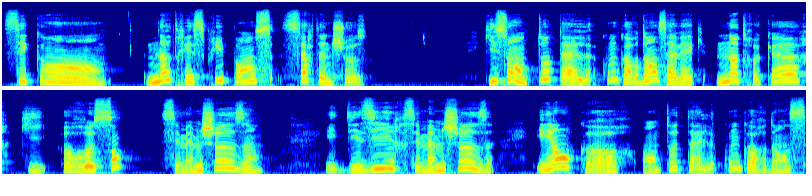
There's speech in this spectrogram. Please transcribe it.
c'est quand notre esprit pense certaines choses qui sont en totale concordance avec notre cœur qui ressent ces mêmes choses et désire ces mêmes choses et encore en totale concordance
